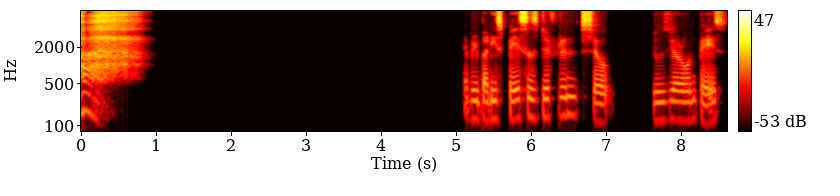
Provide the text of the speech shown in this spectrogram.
everybody's pace is different, so choose your own pace.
